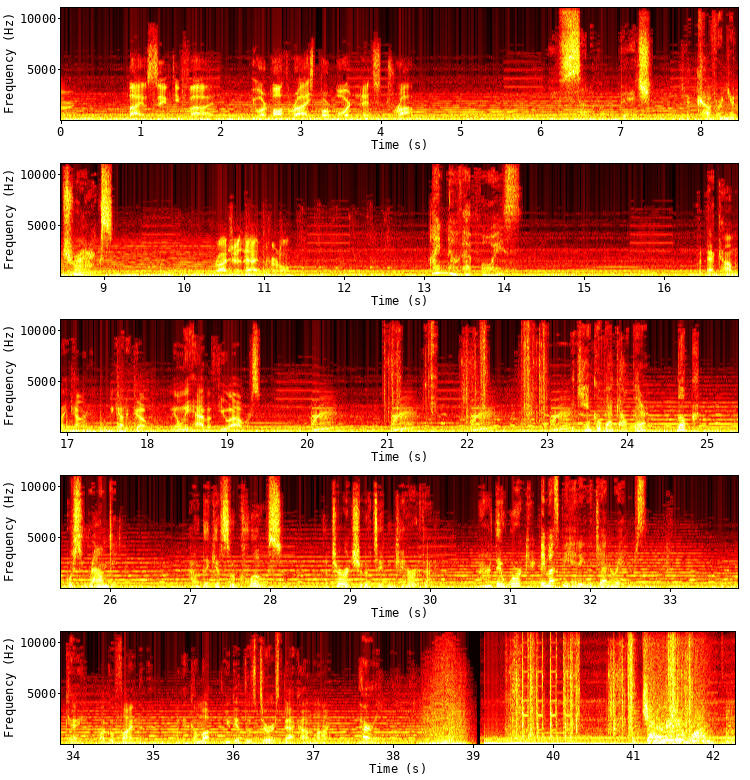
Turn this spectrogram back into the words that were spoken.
Biosafety 5. You are authorized for ordnance drop. You son of a bitch. You're covering your tracks. Roger that, Colonel. I know that voice. Put that comlink on. We gotta go. We only have a few hours. We can't go back out there. Look, we're surrounded. How'd they get so close? The turret should have taken care of them. Why aren't they working? They must be hitting the generators. Okay, I'll go find them. When they come up, you get those turrets back online. Hurry. Generator 1.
